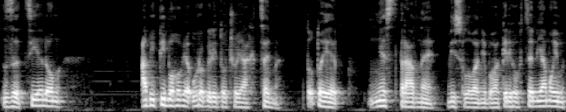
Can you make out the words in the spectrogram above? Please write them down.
s cieľom, aby tí bohovia urobili to, čo ja chcem. Toto je nesprávne vyslovanie Boha, kedy ho chcem ja môjim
